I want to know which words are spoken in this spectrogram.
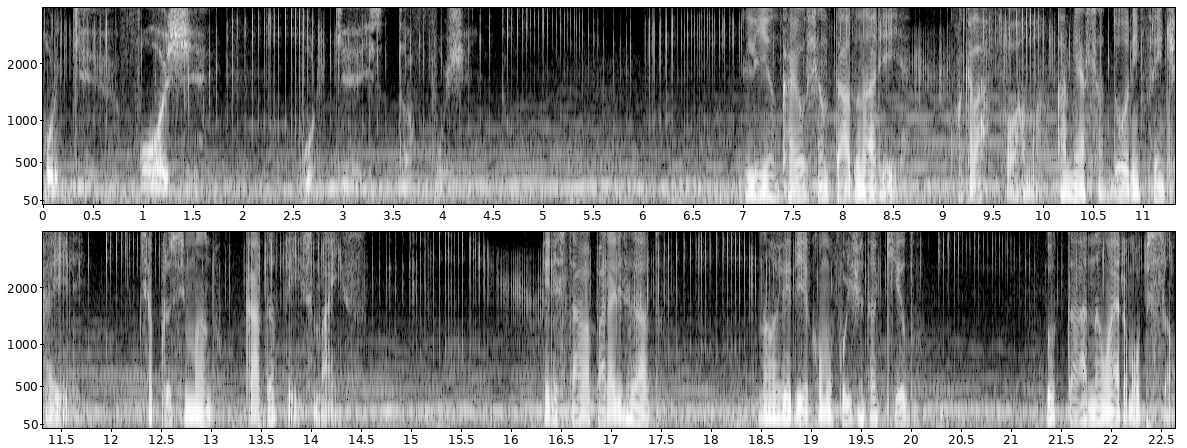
por que foge? Por que está fugindo? Liam caiu sentado na areia, aquela forma ameaçadora em frente a ele, se aproximando cada vez mais. Ele estava paralisado. Não haveria como fugir daquilo. Lutar não era uma opção.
